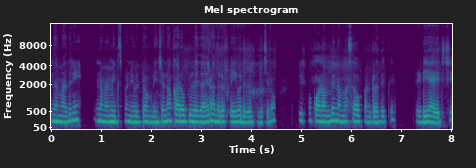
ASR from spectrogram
இந்த மாதிரி நம்ம மிக்ஸ் பண்ணி விட்டோம் அப்படின்னு சொன்னால் கருவேப்பிலை இதாயிரும் அதோடய ஃப்ளேவர் இதில் பிடிச்சிரும். இப்போ குழம்பு நம்ம சர்வ் பண்ணுறதுக்கு ரெடி ஆயிடுச்சு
